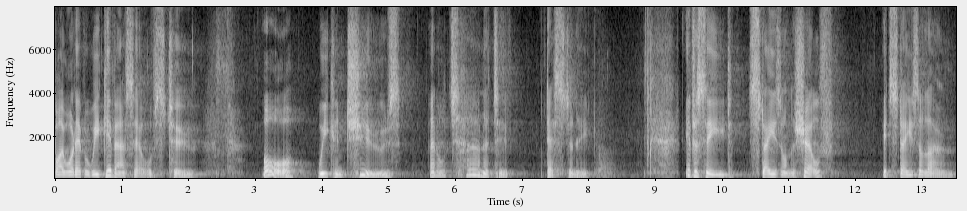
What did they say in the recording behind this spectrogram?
by whatever we give ourselves to, or we can choose an alternative destiny. If a seed stays on the shelf, it stays alone.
